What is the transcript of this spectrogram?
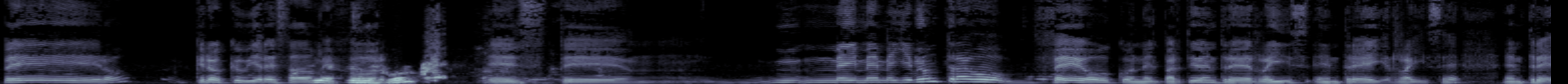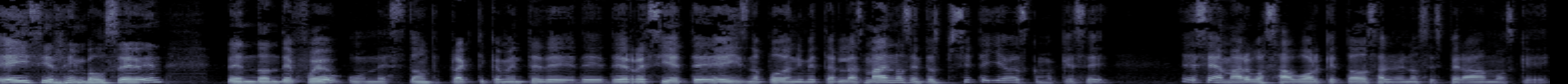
pero, creo que hubiera estado mejor, mejor? este, me, me, me llevé un trago feo con el partido entre Reis, entre Reis, eh, entre Ace y Rainbow Seven, en donde fue un stomp prácticamente de, de, de R7, Ace no pudo ni meter las manos, entonces pues sí te llevas como que ese, ese amargo sabor que todos al menos esperábamos que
